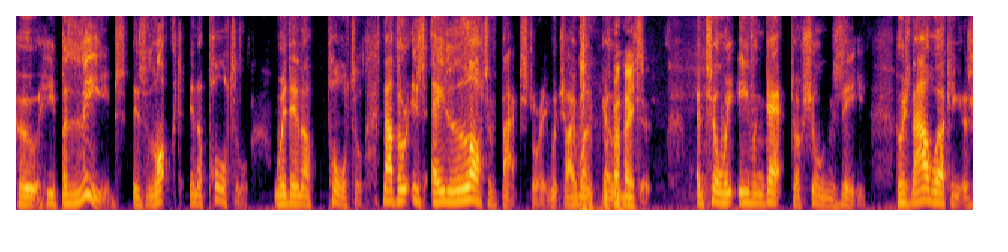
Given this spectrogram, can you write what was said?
who he believes is locked in a portal within a portal. Now, there is a lot of backstory, which I won't go Right. into until we even get to Shung Zi, who is now working as,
